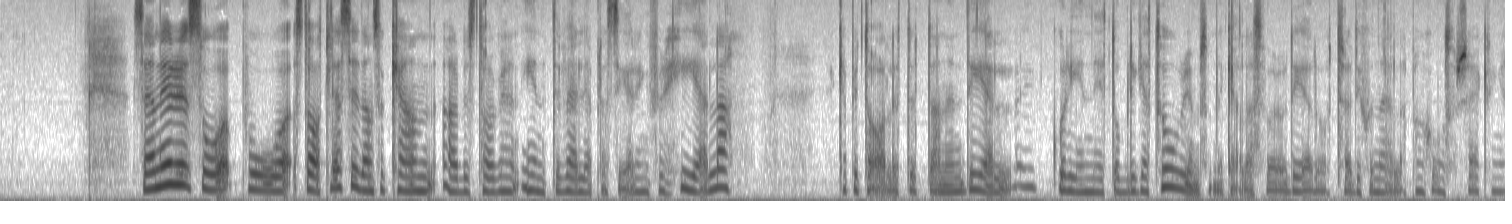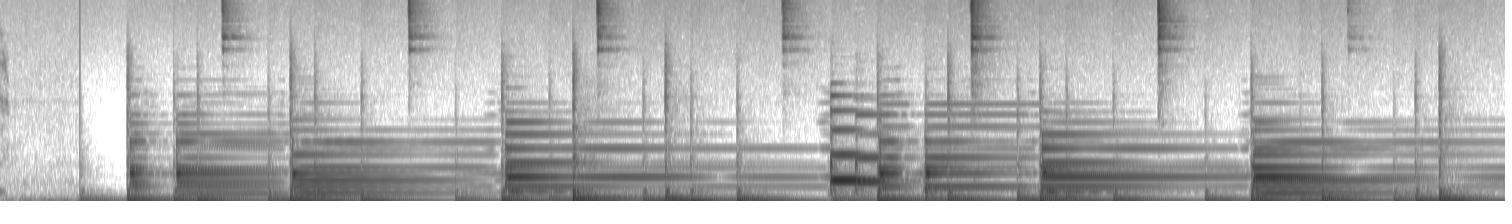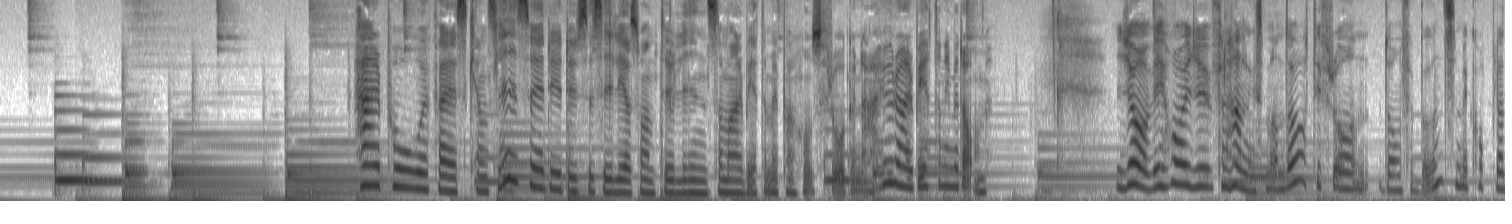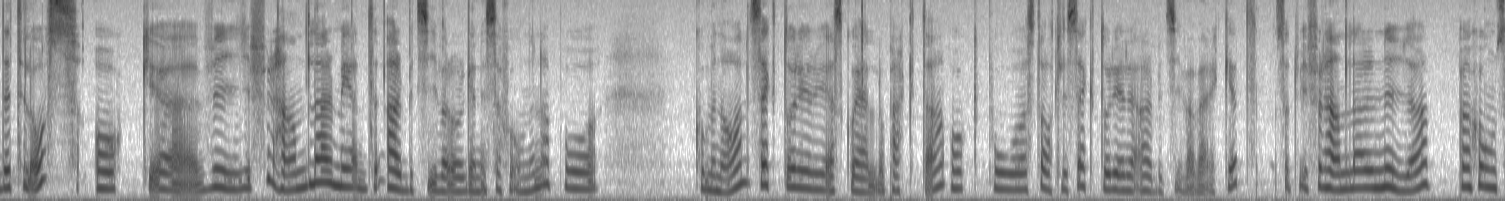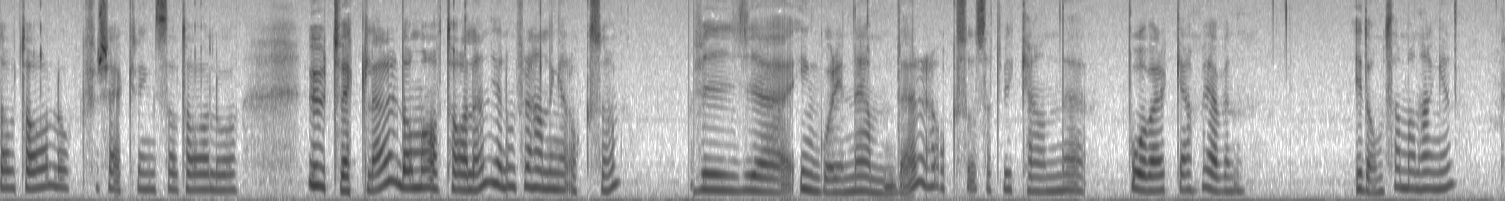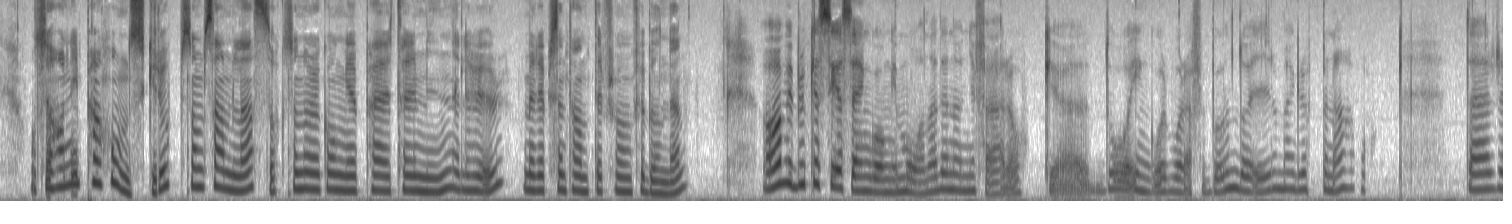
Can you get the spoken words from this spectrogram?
Sen är det så på statliga sidan så kan arbetstagaren inte välja placering för hela kapitalet utan en del går in i ett obligatorium som det kallas för och det är då traditionella pensionsförsäkringar. På kansli så är det ju du Cecilia Svante Ulin som arbetar med pensionsfrågorna. Hur arbetar ni med dem? Ja, vi har ju förhandlingsmandat ifrån de förbund som är kopplade till oss och eh, vi förhandlar med arbetsgivarorganisationerna på kommunal sektor är det SKL och Pacta och på statlig sektor är det Arbetsgivarverket. Så att vi förhandlar nya pensionsavtal och försäkringsavtal och utvecklar de avtalen genom förhandlingar också. Vi eh, ingår i nämnder också så att vi kan eh, påverka även i de sammanhangen. Och så har ni pensionsgrupp som samlas också några gånger per termin, eller hur? Med representanter från förbunden. Ja, vi brukar ses en gång i månaden ungefär och eh, då ingår våra förbund i de här grupperna. Och där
